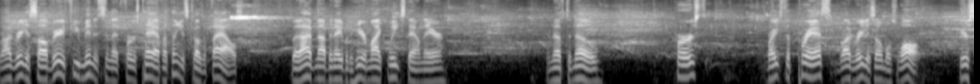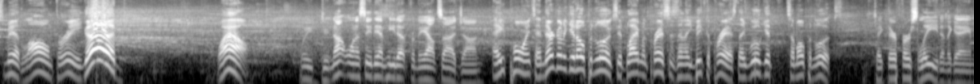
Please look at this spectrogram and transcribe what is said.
Rodriguez saw very few minutes in that first half. I think it's because of fouls but I have not been able to hear Mike Weeks down there enough to know. Hurst breaks the press. Rodriguez almost walked. Here's Smith, long three. Good! Wow. We do not want to see them heat up from the outside, John. Eight points, and they're going to get open looks if Blackman presses and they beat the press. They will get some open looks. Take their first lead in the game.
